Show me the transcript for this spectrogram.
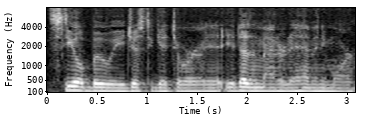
steel buoy just to get to her. It, it doesn't matter to him anymore.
